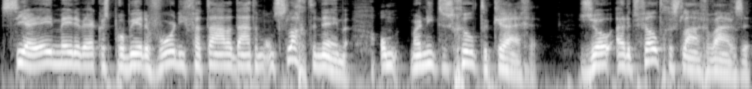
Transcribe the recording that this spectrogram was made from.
CIA-medewerkers probeerden voor die fatale datum ontslag te nemen... om maar niet de schuld te krijgen. Zo uit het veld geslagen waren ze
